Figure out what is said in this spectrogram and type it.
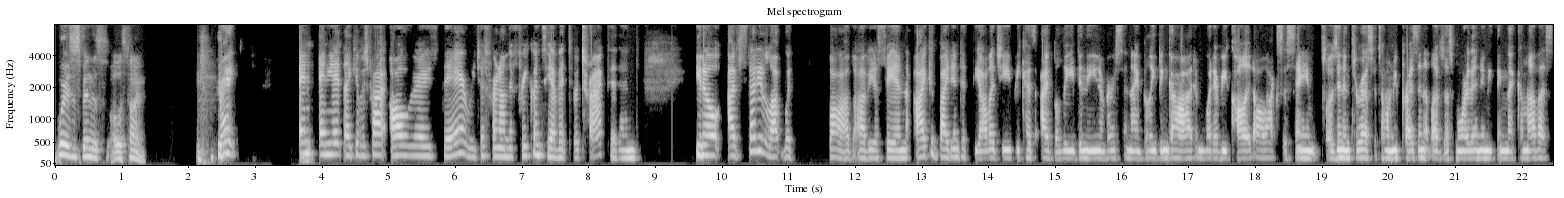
where has it been this all this time right and mm-hmm. and yet like it was probably always there. We just weren't on the frequency of it to attract it. And you know i've studied a lot with bob obviously and i could bite into theology because i believed in the universe and i believed in god and whatever you call it all acts the same flows in and through us. It's omnipresent. It loves us more than anything that can love us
